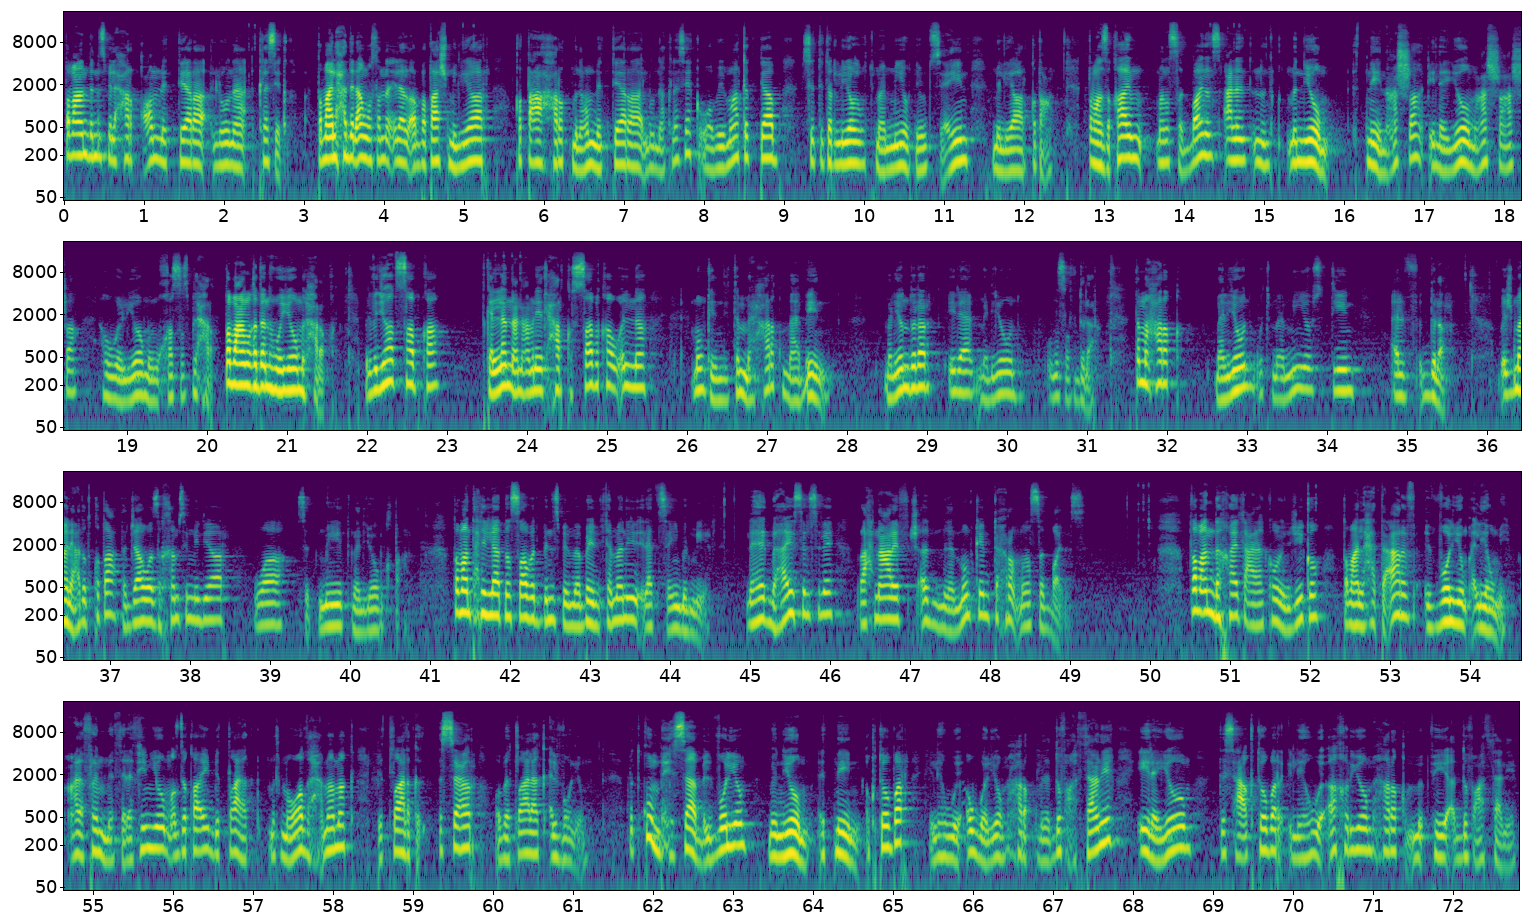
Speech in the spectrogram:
طبعا بالنسبة لحرق عملة Terra Luna Classic طبعا لحد الآن وصلنا إلى ال 14 مليار قطعة حرق من عملة Terra Luna Classic وب market cap 6 تريليون و 892 مليار قطعة. طبعا أصدقائي منصة Binance أعلنت أنه من يوم 2 10 إلى يوم 10 10 هو اليوم المخصص بالحرق. طبعا غدا هو يوم الحرق. بالفيديوهات السابقة تكلمنا عن عملية الحرق السابقة وقلنا ممكن يتم الحرق ما بين مليون دولار إلى مليون ونصف دولار. تم حرق مليون وثمانمية وستين ألف دولار. بإجمالي عدد قطع تجاوز خمسة مليار وستمية مليون قطعة طبعا تحليلاتنا صابت بنسبة ما بين ثمانين إلى تسعين بالمية. لهيك بهاي السلسلة راح نعرف إيش قد من الممكن تحرق منصة Binance طبعا دخلت على CoinGecko طبعا لحتى أعرف ال volume اليومي. على frame من 30 يوم أصدقائي بيطلع لك مثل ما واضح أمامك بيطلع لك السعر وبيطلع لك ال volume. بتقوم بحساب ال volume من يوم 2 أكتوبر اللي هو أول يوم حرق من الدفعة الثانية إلى يوم 9 أكتوبر اللي هو آخر يوم حرق في الدفعة الثانية.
